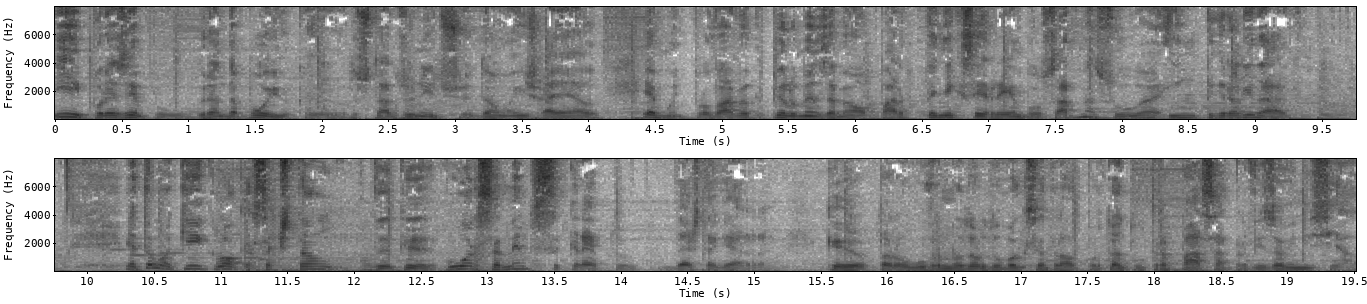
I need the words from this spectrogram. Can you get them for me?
E, por exemplo, o grande apoio que os Estados Unidos dão a Israel é muito provável que pelo menos a maior parte tenha que ser reembolsado na sua integralidade. Então aqui coloca-se a questão de que o orçamento secreto desta guerra, que para o governador do Banco Central, portanto, ultrapassa a previsão inicial,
